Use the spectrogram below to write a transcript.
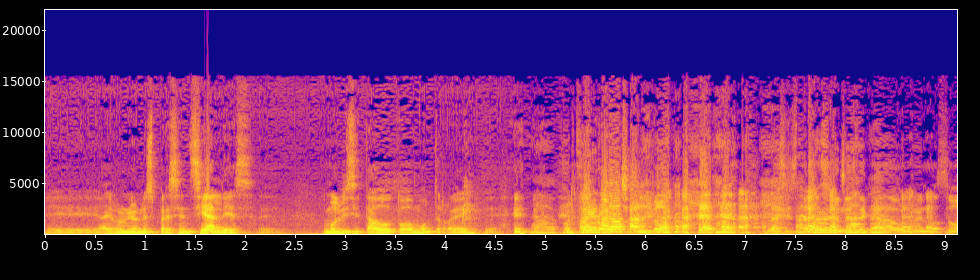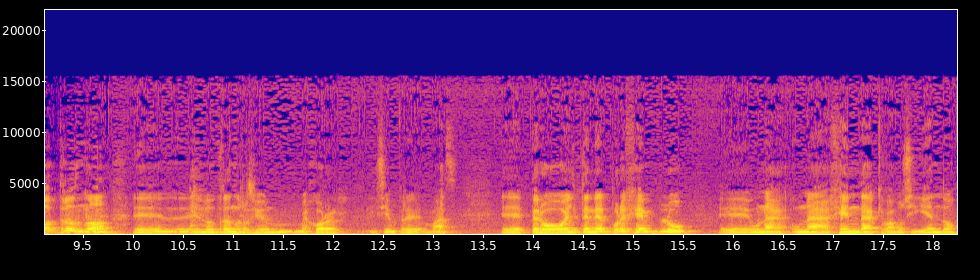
eh, hay reuniones presenciales. Hemos visitado todo Monterrey, ah, aprovechando las instalaciones de cada uno de nosotros, ¿no? en otras nos reciben mejor y siempre más. Eh, pero el tener, por ejemplo, eh, una, una agenda que vamos siguiendo,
